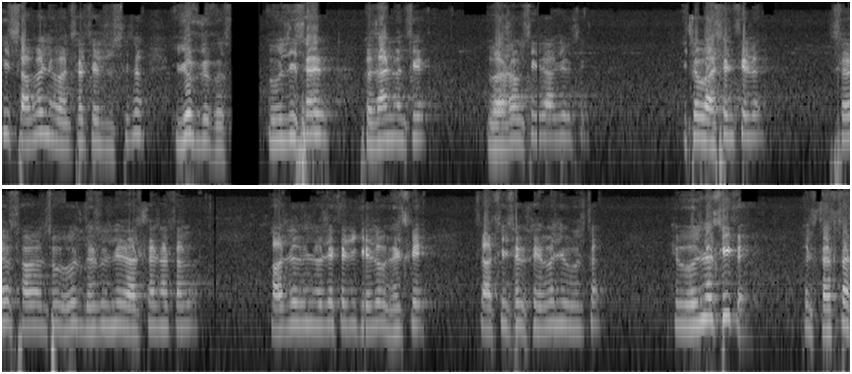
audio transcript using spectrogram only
ही सामान्य माणसाच्या दृष्टीनं योग्य गोष्ट. मोदी साहेब प्रधानमंत्री बारामतीला आले होते. इथं भाषण केलं. शरद पवारांचं ओढ धरून मी राजकारणात आलो. पार्लमेंटमध्ये कधी गेलो भेटले तर अतिशय प्रेमाने बोलतात. हे बोलणं ठीक आहे पण करतात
